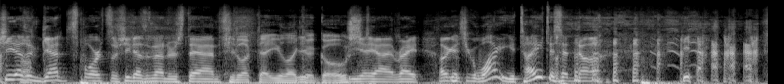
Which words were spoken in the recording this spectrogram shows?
she doesn't get sports, so she doesn't understand. She looked at you like a ghost. Yeah, yeah, right. Okay, she go, why are you tight? I said, no. Yeah.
